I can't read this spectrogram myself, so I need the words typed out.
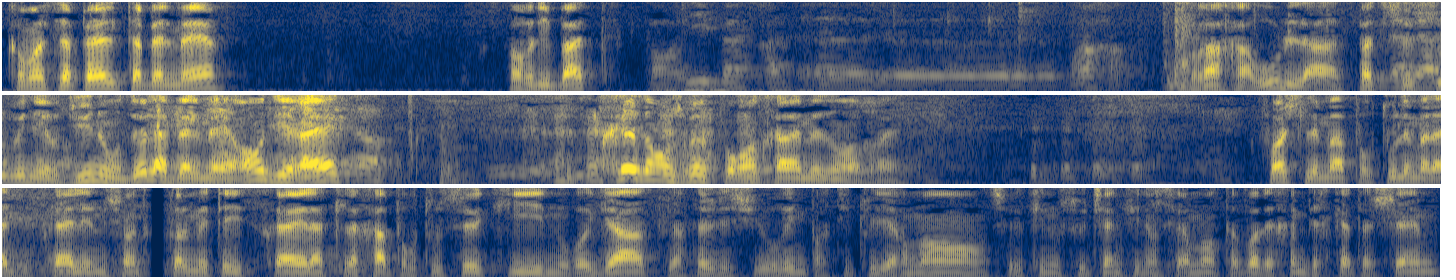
Comment elle s'appelle, ta belle-mère? Orly Bat? Orly Bat euh, Bracha. Bracha, oula, pas de se souvenir du nom de la belle-mère en direct. C'est très dangereux pour rentrer à la maison après. Fouach Lema pour tous les malades d'Israël, et nous chantons Kol Mete Israël, Atlecha pour tous ceux qui nous regardent, qui partagent des shiurim particulièrement, ceux qui nous soutiennent financièrement, Tavod Echem Birkat Hashem,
